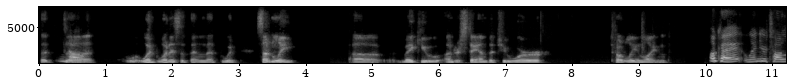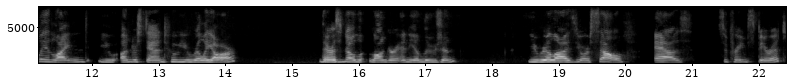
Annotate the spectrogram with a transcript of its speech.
that no. uh, what what is it then that would suddenly uh, make you understand that you were totally enlightened? Okay, when you're totally enlightened, you understand who you really are. There is no longer any illusion. You realize yourself as Supreme Spirit.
